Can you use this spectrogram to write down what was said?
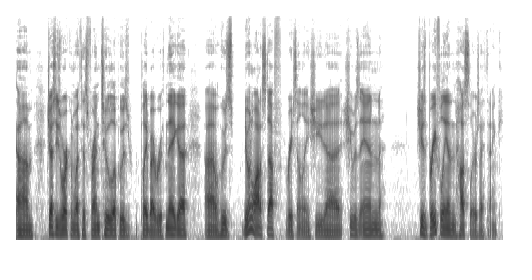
Um, Jesse's working with his friend Tulip, who's played by Ruth Negga, uh, who's doing a lot of stuff recently. She uh, she was in, she was briefly in Hustlers, I think,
